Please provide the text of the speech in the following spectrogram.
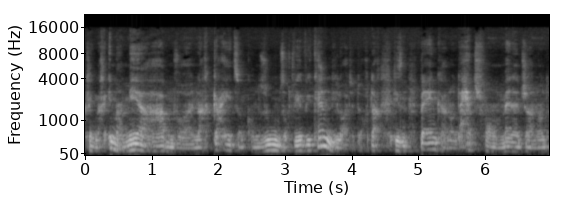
klingt nach immer mehr haben wollen, nach Geiz und Konsumsucht. Wir, wir kennen die Leute doch, nach diesen Bankern und Hedgefondsmanagern und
